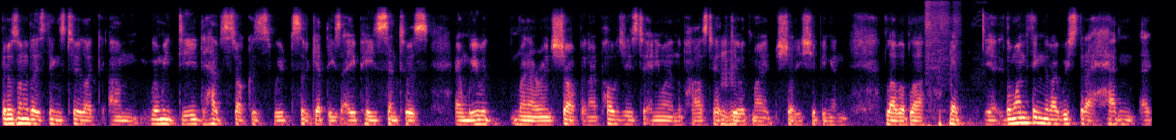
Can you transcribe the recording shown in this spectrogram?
But it was one of those things too. Like um, when we did have stock, because we'd sort of get these APs sent to us, and we would run our own shop. And I apologize to anyone in the past who had mm-hmm. to deal with my shoddy shipping and blah blah blah. But yeah, the one thing that I wish that I hadn't I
